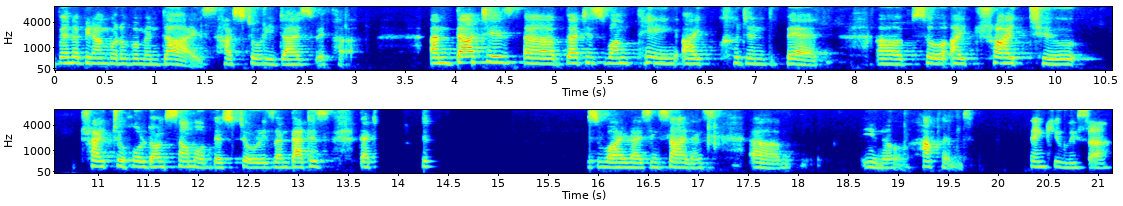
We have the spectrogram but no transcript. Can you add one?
when a Birangana woman dies, her story dies with her and that is uh, that is one thing I couldn't bear. Uh, so I tried to try to hold on some of their stories, and that is that is why Rising Silence, um, you know, happened. Thank you, Leesa.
